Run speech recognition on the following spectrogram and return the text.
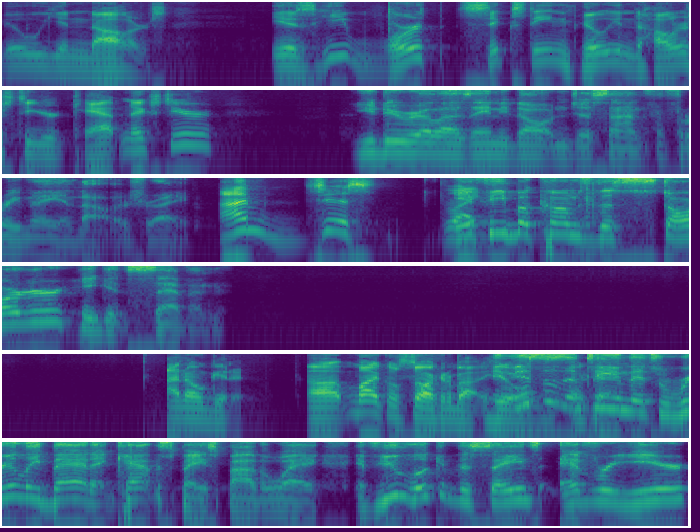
million dollars. Is he worth 16 million dollars to your cap next year? You do realize Andy Dalton just signed for 3 million dollars, right? I'm just like if he becomes the starter, he gets 7. I don't get it. Uh, Michael's talking about Hill. This is a Okay. team that's really bad at cap space, by the way. If you look at the Saints every year,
